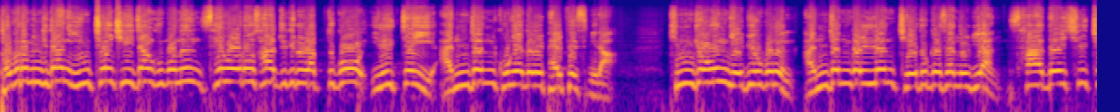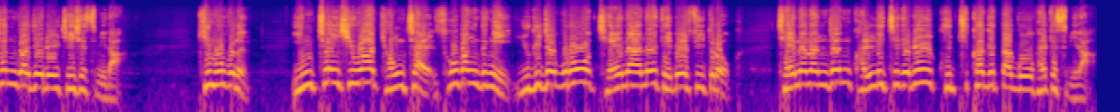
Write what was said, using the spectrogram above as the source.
더불어민주당 인천시장 후보는 세월호 사주기를 앞두고 일제히 안전 공약을 발표했습니다. 김교웅 예비후보는 안전 관련 제도 개선을 위한 4대 실천 과제를 제시했습니다. 김 후보는 인천시와 경찰, 소방 등이 유기적으로 재난에 대비할 수 있도록 재난안전 관리 체계를 구축하겠다고 밝혔습니다.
